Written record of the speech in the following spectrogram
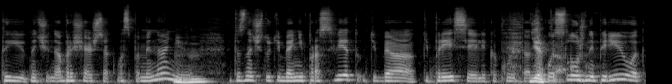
ты значит, обращаешься к воспоминанию, угу. это значит, у тебя не просвет, у тебя депрессия или какой-то Нет, такой а... сложный период,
